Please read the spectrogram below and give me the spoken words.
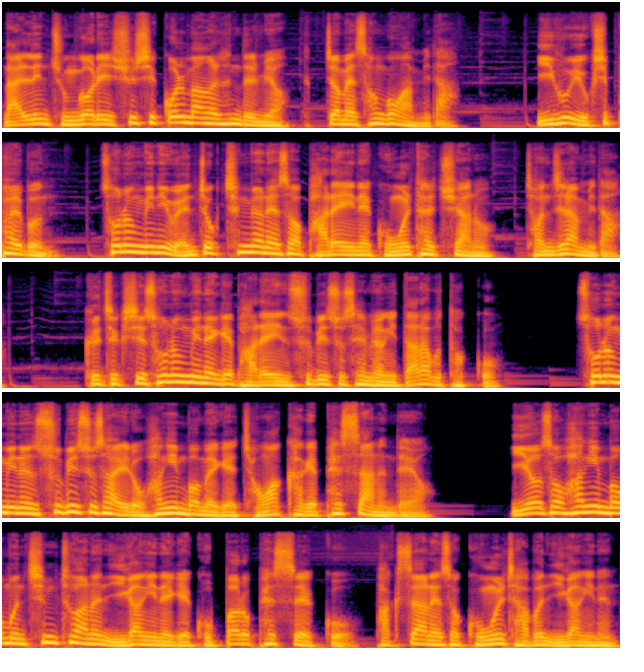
날린 중거리 슛이 골망을 흔들며 득점에 성공합니다. 이후 68분 손흥민이 왼쪽 측면에서 바레인의 공을 탈취한 후 전진합니다. 그 즉시 손흥민에게 바레인 수비수 3명이 따라붙었고 손흥민은 수비수 사이로 황인범에게 정확하게 패스하는데요. 이어서 황인범은 침투하는 이강인에게 곧바로 패스했고 박스 안에서 공을 잡은 이강인은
